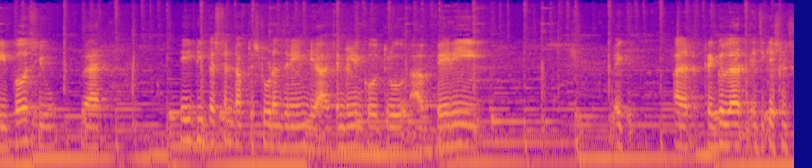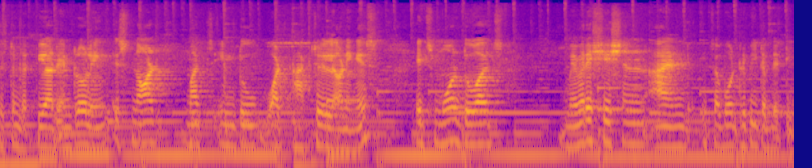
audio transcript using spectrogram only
we pursue where 80% of the students in india generally go through a very like a regular educational system that we are enrolling is not much into what actually learning is. It's more towards memorization and it's about repeatability.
